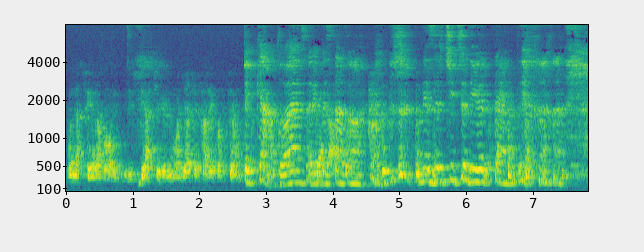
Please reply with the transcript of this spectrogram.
Buonasera a voi, mi dispiace che non vogliate fare equazioni. Peccato, eh? sarebbe stato un esercizio divertente.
